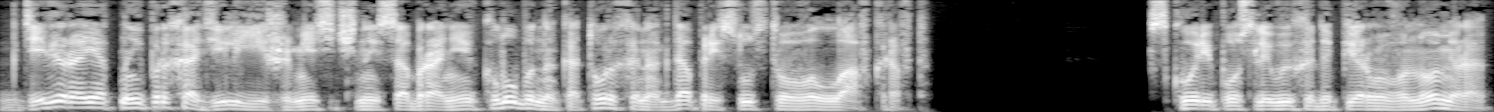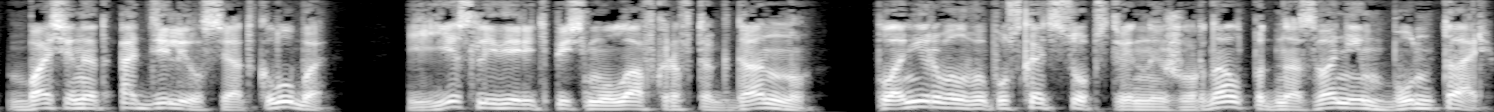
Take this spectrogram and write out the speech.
где, вероятно, и проходили ежемесячные собрания клуба, на которых иногда присутствовал Лавкрафт. Вскоре после выхода первого номера Бассинет отделился от клуба и, если верить письму Лавкрафта к Данну, планировал выпускать собственный журнал под названием «Бунтарь».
